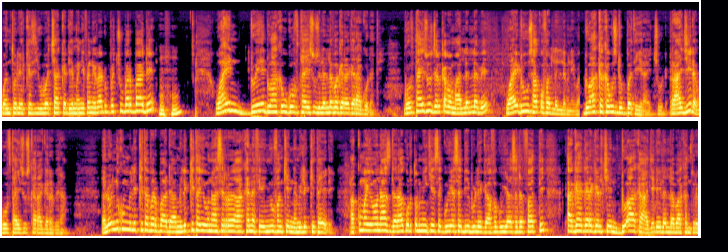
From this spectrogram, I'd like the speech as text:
wantoota akkasii hubachaa akka deemaniifan irraa dubbachuu barbaade. Waa'een du'ee du'aa ka'uu gooftaa yesuus lallaba garaagaraa godhate. Gooftaa yesuus jalqaba maal lallabe waa'ee du'uu isaa qofa lallabne du'aa akka ka'uus dubbateera jechuudha. Raajiidha gooftaa yesuus karaa gara biraa. Dhaloonni kun milikkita barbaada milikkita yoonaas irraa kana feenyuufan kenna milikkita jedhe. Akkuma yoonaas garaa qurxummii keessa guyyaa sadii bulee gaafa guyyaa sadaffaatti dhagaa garagalcheen du'aa ka'a jedhee lallabaa kan ture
